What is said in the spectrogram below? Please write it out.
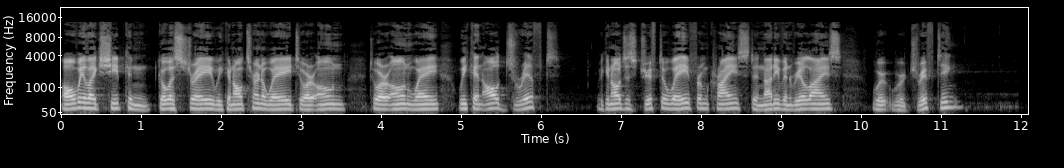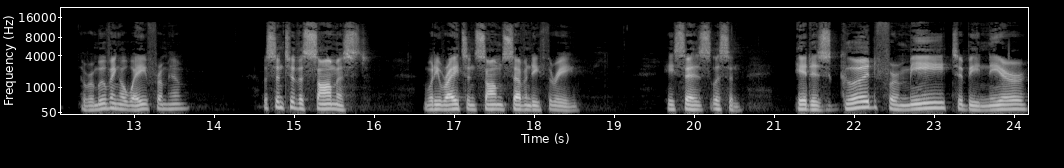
All we like sheep can go astray. We can all turn away to our own to our own way. We can all drift. We can all just drift away from Christ and not even realize we're, we're drifting, that we're moving away from Him. Listen to the psalmist, what he writes in Psalm 73. He says, Listen, it is good for me to be near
